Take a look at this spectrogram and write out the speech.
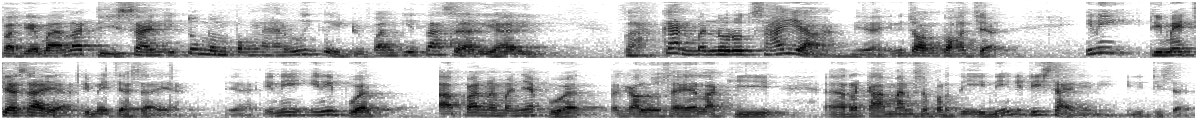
bagaimana desain itu mempengaruhi kehidupan kita sehari-hari. Bahkan menurut saya ya, ini contoh aja. Ini di meja saya, di meja saya ya. Ini ini buat apa namanya buat kalau saya lagi uh, rekaman seperti ini ini desain ini ini desain.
